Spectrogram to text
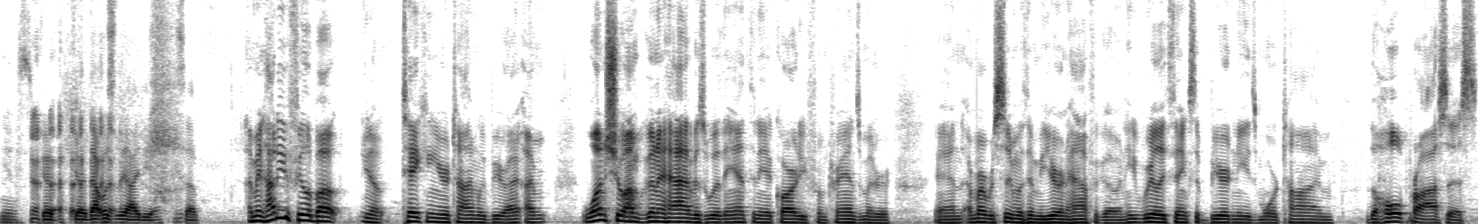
Yes, good, good. That was the idea. So. I mean, how do you feel about you know taking your time with beer? I, I'm one show I'm going to have is with Anthony Accardi from Transmitter, and I remember sitting with him a year and a half ago, and he really thinks that beer needs more time, the whole process.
